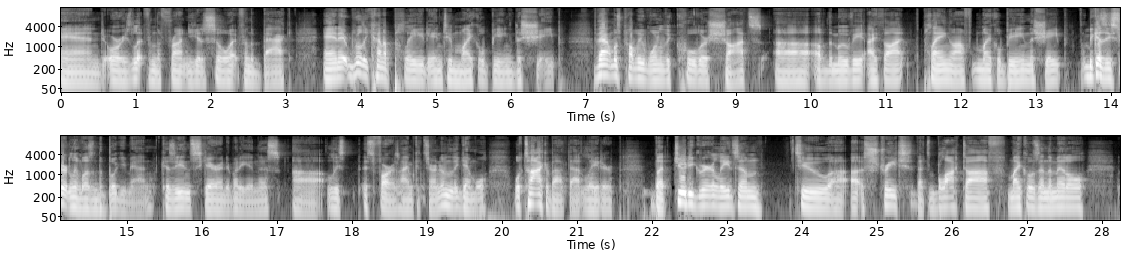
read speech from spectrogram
and or he's lit from the front and you get a silhouette from the back. And it really kind of played into Michael being the shape. That was probably one of the cooler shots uh, of the movie, I thought playing off Michael being the shape because he certainly wasn't the boogeyman because he didn't scare anybody in this, uh, at least as far as I'm concerned. And again, we'll we'll talk about that later. But Judy Greer leads him to uh, a street that's blocked off. Michael's in the middle.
